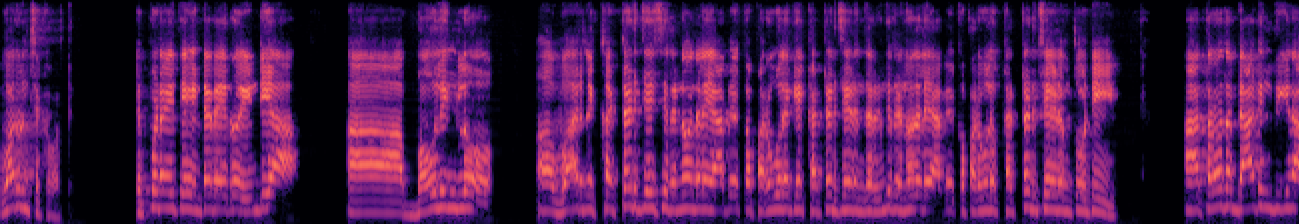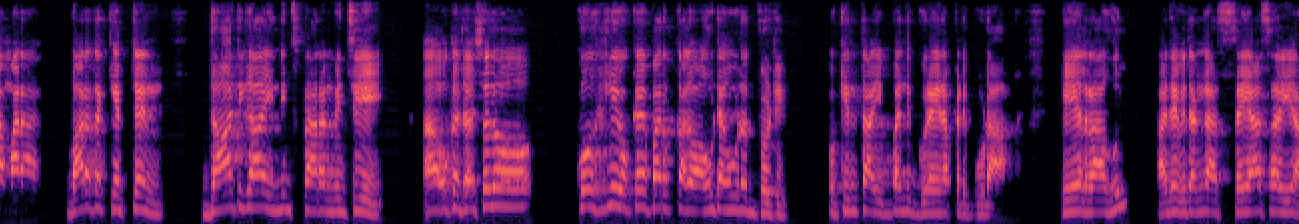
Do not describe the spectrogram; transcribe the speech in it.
వరుణ్ చక్రవర్తి ఎప్పుడైతే ఎంటర్ అయ్యారో ఇండియా ఆ బౌలింగ్లో వారిని కట్టడి చేసి రెండు వందల యాభై ఒక్క పరుగులకే కట్టడి చేయడం జరిగింది. రెండు వందల యాభై ఒక్క పరుగులకు కట్టడి చేయడం తోటి ఆ తర్వాత బ్యాటింగ్ దిగిన మన భారత కెప్టెన్ ధాటిగా ఇన్నింగ్స్ ప్రారంభించి ఒక దశలో కోహ్లీ ఒకే పరుగు అవుట్ అవ్వడం తోటి ఒకంత ఇబ్బందికి గురైనప్పటికీ కూడా కేఎల్ రాహుల్ అదే విధంగా శ్రేయాస్ అయ్య-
